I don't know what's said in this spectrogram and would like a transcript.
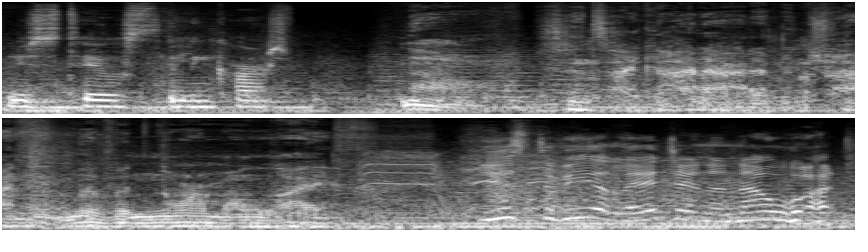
You're still stealing cars. No. Since I got out, I've been trying to live a normal life. Used to be a legend, and now what?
